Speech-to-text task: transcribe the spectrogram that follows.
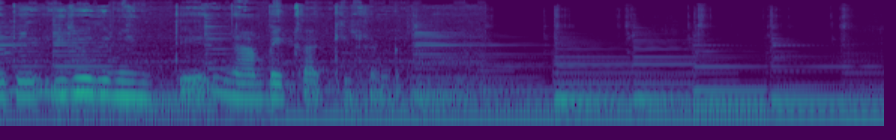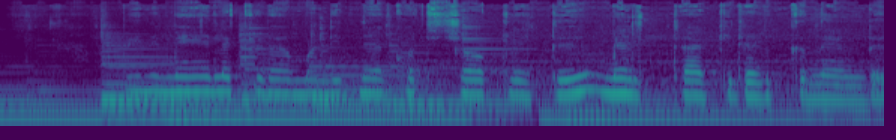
ഒരു ഇരുപത് മിനിറ്റ് ഞാൻ ബേക്കാക്കിയിട്ടുണ്ട് ഇടാൻ വേണ്ടിയിട്ട് ഞാൻ കുറച്ച് ചോക്ലേറ്റ് മെൽറ്റ് ആക്കിയിട്ട് എടുക്കുന്നുണ്ട്.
